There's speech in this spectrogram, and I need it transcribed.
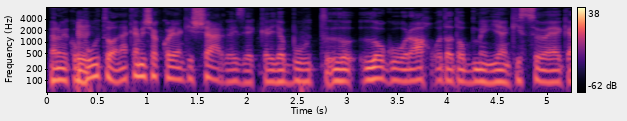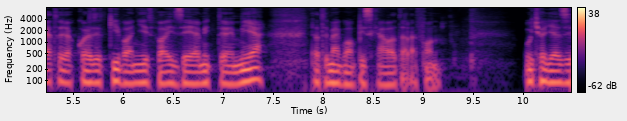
Mert amikor hmm. bootol nekem is, akkor ilyen kis sárga izékkel így a boot logóra oda dob még ilyen kis szövegeket, hogy akkor ezért ki van nyitva izé, mit tudom, milyen, tehát hogy meg van piszkálva a telefon. Úgyhogy ez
